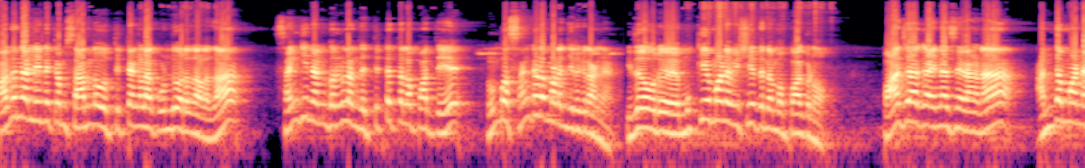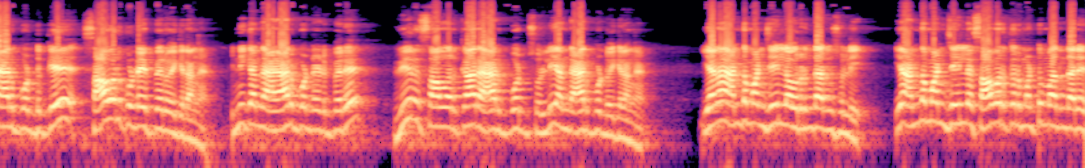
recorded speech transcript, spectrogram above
மத நல்லிணக்கம் சார்ந்த ஒரு திட்டங்களாக கொண்டு வரதால தான் சங்கி நண்பர்கள் அந்த திட்டத்தில் பார்த்து ரொம்ப சங்கடம் அடைஞ்சிருக்கிறாங்க. இதில் ஒரு முக்கியமான விஷயத்தை நம்ம பார்க்கணும். பாஜக என்ன செய்கிறாங்கன்னா அந்தமான் ஏர்போர்ட்டுக்கு சாவர்குடைய பேர் வைக்கிறாங்க. இன்னைக்கு அந்த ஏர்போர்ட்டோட பேர் வீர சாவர்கார் ஏர்போர்ட் சொல்லி அந்த ஏர்போர்ட் வைக்கிறாங்க. ஏன்னா அந்தமான் ஜெயிலில் அவர் இருந்தாருன்னு சொல்லி. ஏன் அந்தமான் ஜெயிலில் சாவர்கர் மட்டுமா இருந்தார்?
